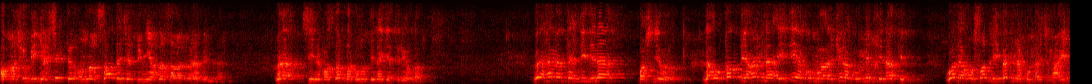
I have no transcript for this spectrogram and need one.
Ama şu bir gerçektir, onlar sadece dünyada zarar verebilirler. Ve sihirbazlar da bunu dile getiriyorlar. Ve hemen tehdidine başlıyor. لَاُقَطِّعَنَّ اَيْدِيَكُمْ وَاَرْجُلَكُمْ مِنْ خِلَافٍ وَلَاُصَلِّبَنَّكُمْ اَجْمَعِينَ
